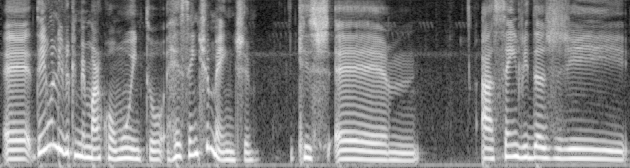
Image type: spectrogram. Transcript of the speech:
É, tem um livro que me marcou muito recentemente, que é As 100 Vidas de.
